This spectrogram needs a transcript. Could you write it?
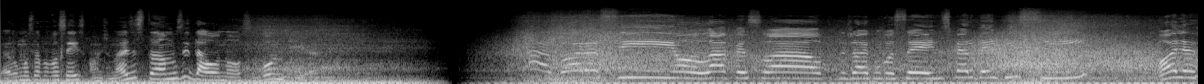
Eu vou mostrar para vocês onde nós estamos e dar o nosso bom dia. Agora sim! Olá, pessoal! Tudo jóia com vocês? Espero bem que sim! Olha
